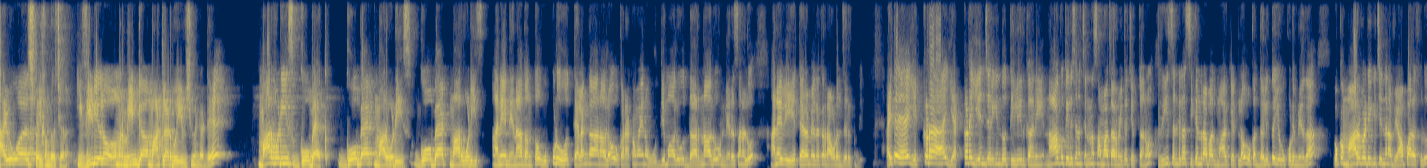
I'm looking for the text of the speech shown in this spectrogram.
హాయ్ వర్స్ వెల్కమ్ టు అవర్ ఛానల్ ఈ వీడియోలో మనం మెయిన్గా మాట్లాడబోయే విషయం ఏంటంటే Marwadis go back go back Marwadis. Go back Marwadis అనే నినాదంతో ఇప్పుడు తెలంగాణలో ఒక రకమైన ఉద్యమాలు ధర్నాలు నిరసనలు అనేవి తెర మీదకి రావడం జరుగుతుంది. అయితే ఇక్కడ ఎక్కడ ఏం జరిగిందో తెలియదు కానీ నాకు తెలిసిన చిన్న సమాచారం అయితే చెప్తాను. రీసెంట్గా సికింద్రాబాద్ మార్కెట్లో ఒక దళిత యువకుడి మీద ఒక మార్వడికి చెందిన వ్యాపారస్తుడు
